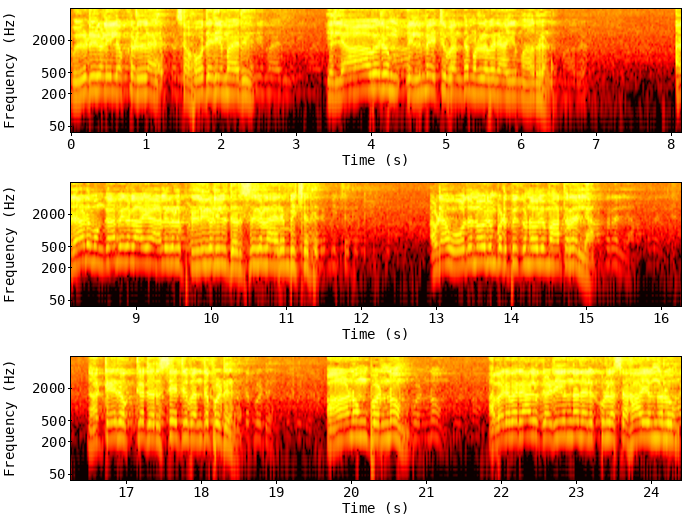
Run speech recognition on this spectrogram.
വീടുകളിലൊക്കെ ഉള്ള സഹോദരിമാർ എല്ലാവരും എൽമേറ്റ് ബന്ധമുള്ളവരായി മാറുകയാണ്. അതാണ് മുൻഗാമികളായ ആളുകൾ പള്ളികളിൽ ദർസുകൾ ആരംഭിച്ചത്. അവിടെ ഓതുനോലും പഠിപ്പിക്കണോലും മാത്രമല്ല നാട്ടുകാരൊക്കെ ദർശയായിട്ട് ബന്ധപ്പെടുകയാണ്. ആണും പെണ്ണും അവരവരാൽ കഴിയുന്ന നിലക്കുള്ള സഹായങ്ങളും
